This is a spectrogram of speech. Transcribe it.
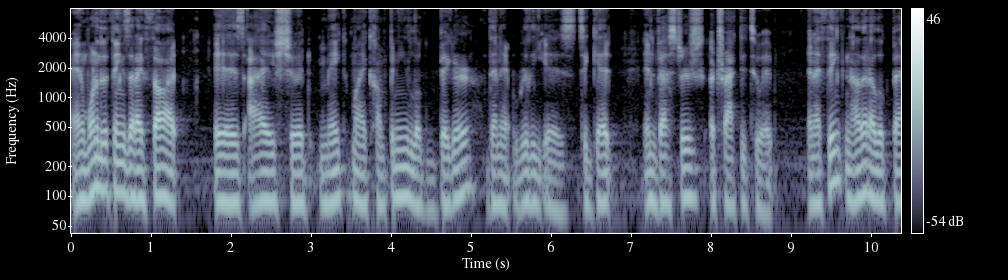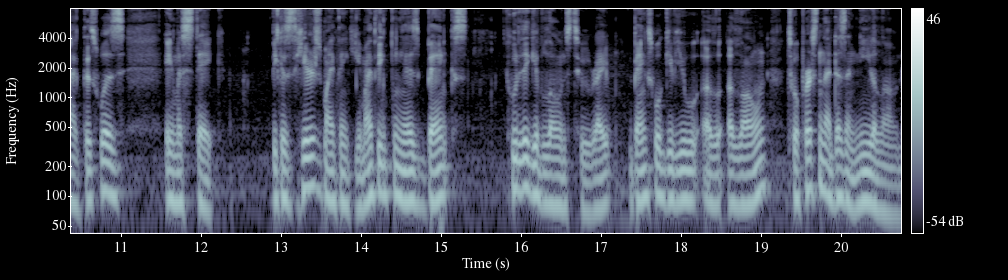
And one of the things that I thought is I should make my company look bigger than it really is to get investors attracted to it. And I think now that I look back, this was a mistake because here's my thinking. My thinking is banks, who do they give loans to, right? Banks will give you a, a loan to a person that doesn't need a loan.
